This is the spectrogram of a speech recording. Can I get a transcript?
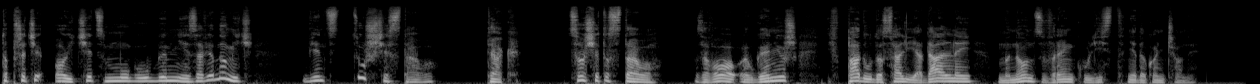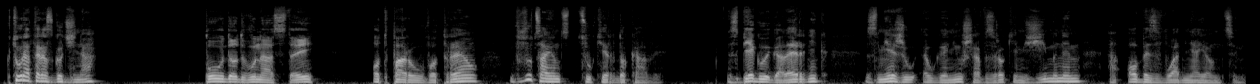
to przecie ojciec mógłby mnie zawiadomić. Więc cóż się stało? Tak, co się to stało? Zawołał Eugeniusz i wpadł do sali jadalnej, mnąc w ręku list niedokończony. Która teraz godzina? Pół do dwunastej. Odparł Wotrę, wrzucając cukier do kawy. Zbiegły galernik zmierzył Eugeniusza wzrokiem zimnym, a obezwładniającym.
